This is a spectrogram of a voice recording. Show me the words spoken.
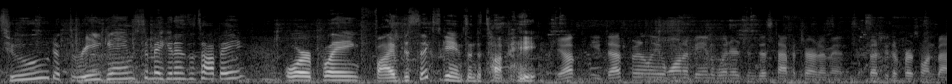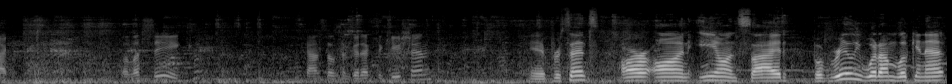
two to three games to make it into the top eight, or playing five to six games into top eight. Yep, you definitely want to be in winners in this type of tournament, especially the first one back. But let's see. Of still some good execution. Yeah, percents are on Eon's side, but really what I'm looking at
